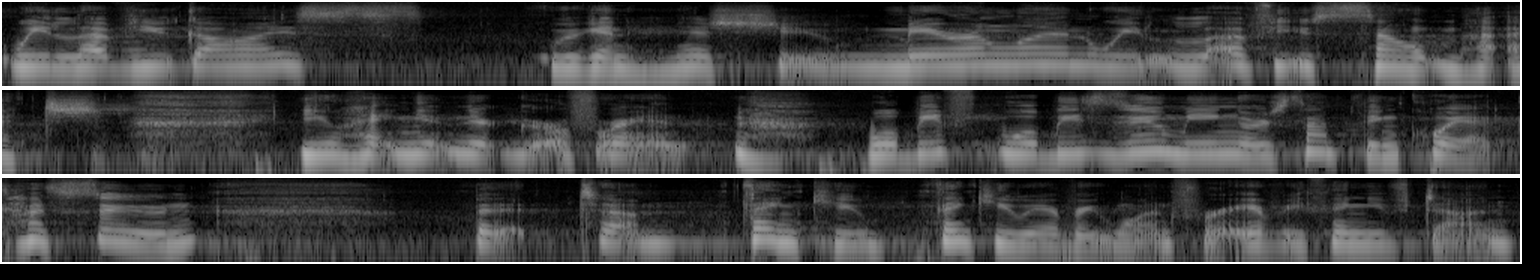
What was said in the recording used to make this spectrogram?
We love you guys. We're going to miss you. Marilyn, we love you so much. You hang in there, girlfriend. We'll be, we'll be Zooming or something quick soon. But um, thank you. Thank you, everyone, for everything you've done.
